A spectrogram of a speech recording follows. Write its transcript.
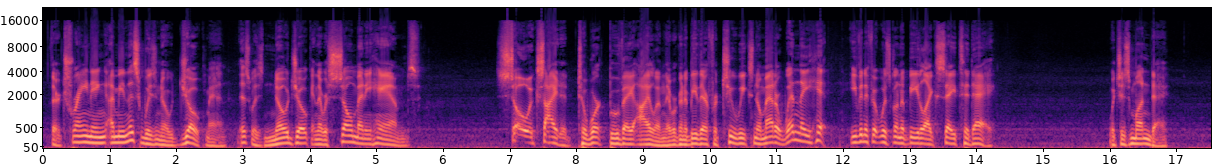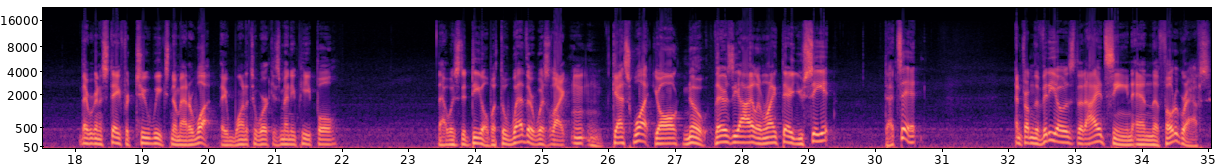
their training. I mean, this was no joke, man. This was no joke. And there were so many hams so excited to work Bouvet Island. They were going to be there for two weeks, no matter when they hit, even if it was going to be like, say, today, which is Monday. They were going to stay for two weeks, no matter what. They wanted to work as many people. That was the deal. But the weather was like, mm guess what, y'all? No, there's the island right there. You see it? That's it. And from the videos that I had seen and the photographs,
